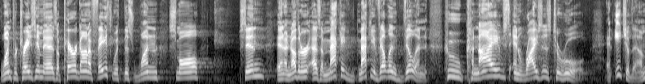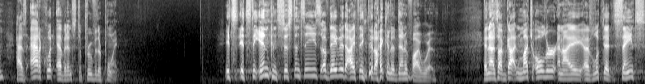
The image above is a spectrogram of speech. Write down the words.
One portrays him as a paragon of faith with this one small sin, and another as a Machiavellian villain who connives and rises to rule. And each of them has adequate evidence to prove their point. It's, it's the inconsistencies of David I think that I can identify with. And as I've gotten much older and I have looked at saints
